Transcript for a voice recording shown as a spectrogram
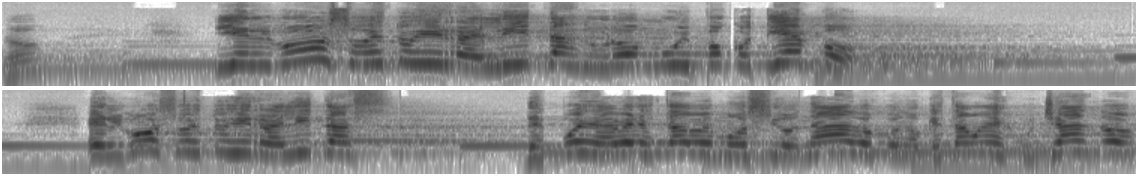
¿no? Y el gozo de estos israelitas duró muy poco tiempo. El gozo de estos israelitas, después de haber estado emocionados con lo que estaban escuchando,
